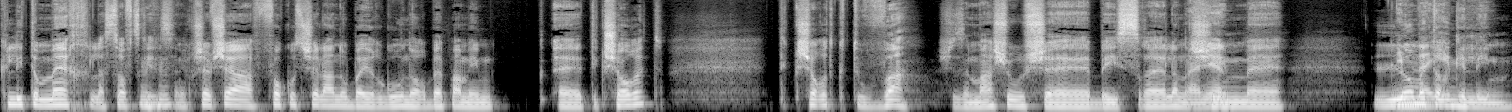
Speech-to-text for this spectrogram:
כלי תומך ל soft skills אני חושב שהפוקוס שלנו בארגון הוא הרבה פעמים אה, תקשורת. תקשורת כתובה שזה משהו שבישראל אנשים אה, לא נמנעים. מתרגלים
